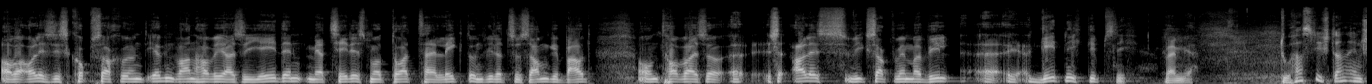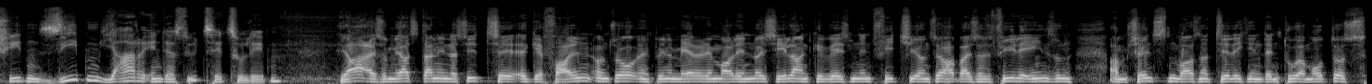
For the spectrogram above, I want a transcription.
aber alles ist Kopfsache und irgendwann habe ich also jeden Mercedes-Motor zerlegt und wieder zusammengebaut und habe also äh, alles, wie gesagt, wenn man will, äh, geht nicht, gibt's nicht bei mir. Du hast dich dann entschieden, sieben Jahre in der Südsee zu leben? Ja, also mir hat's dann in der Südsee äh, gefallen und so. Ich bin mehrere Mal in Neuseeland gewesen, in Fidschi und so, habe also viele Inseln. Am schönsten war es natürlich in den Tuamotus,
